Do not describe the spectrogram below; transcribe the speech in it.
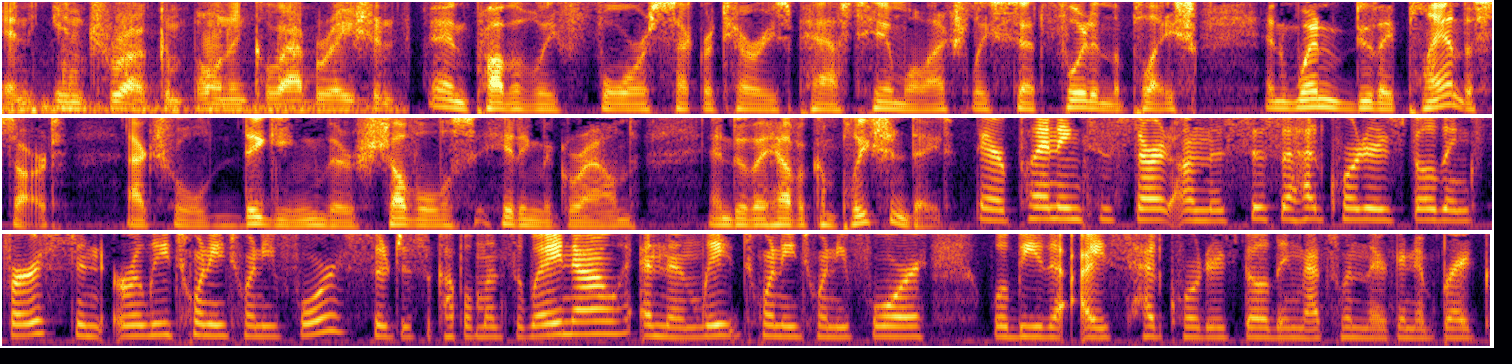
and intra component collaboration. And probably four secretaries past him will actually set foot in the place. And when do they plan to start? actual digging, their shovels hitting the ground? And do they have a completion date? They're planning to start on the CISA headquarters building first in early 2024, so just a couple months away now. And then late 2024 will be the ICE headquarters building. That's when they're going to break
